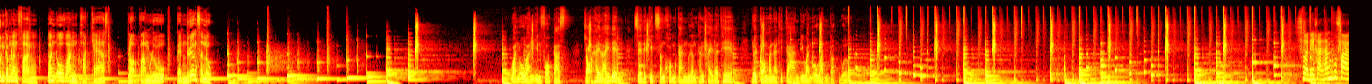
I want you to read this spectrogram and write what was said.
คุณกำลังฟัง One O One Podcast เพราะความรู้เป็นเรื่องสนุก One O One In Focus เจาะไฮไลท์เด่น เศรษฐกิจสังคมการเมืองทั้งไทยและเทศโดยกองบรรณาธิการ The One O One dot World วัสดีค่ะ ท่านผู้ฟัง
